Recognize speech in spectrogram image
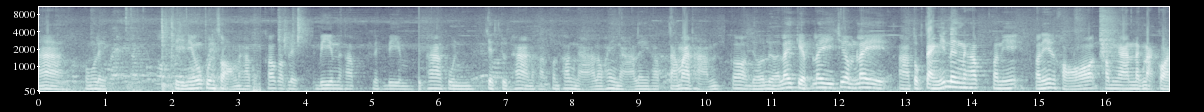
อ่าโครงเหล็ก 4 นิ้วคูณ2นะครับ เข้ากับเหล็กบีมนะครับ เหล็กบีม 15คูณ7.5 นะครับ ค่อนข้างหนาเราให้หนาเลยครับ ตามมาตรฐานก็เดี๋ยวเหลือไล่เก็บไล่เชื่อมไล่ตกแต่งนิดนึงนะครับ ตอนนี้ตอนนี้ขอทำงานหนักๆก่อน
